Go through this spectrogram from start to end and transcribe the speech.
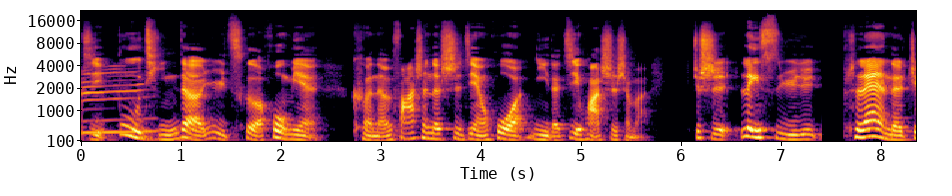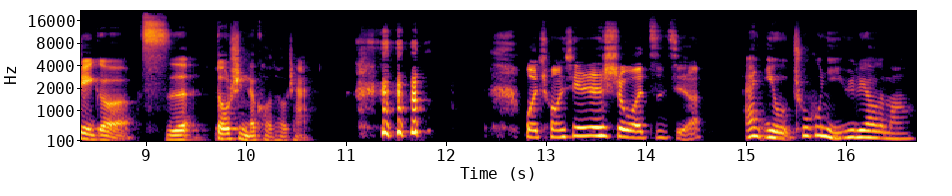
计，嗯不停的预测后面可能发生的事件或你的计划是什么，就是类似于 plan 的这个词都是你的口头禅。我重新认识我自己了，哎，有出乎你预料的吗？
